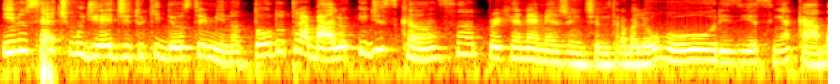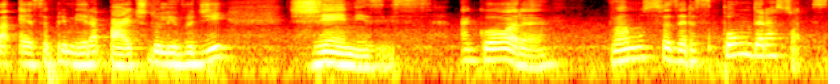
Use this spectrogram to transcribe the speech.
E no sétimo dia é dito que Deus termina todo o trabalho e descansa, porque, né, minha gente, ele trabalhou horrores, e assim acaba essa primeira parte do livro de Gênesis. Agora, Vamos fazer as ponderações.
